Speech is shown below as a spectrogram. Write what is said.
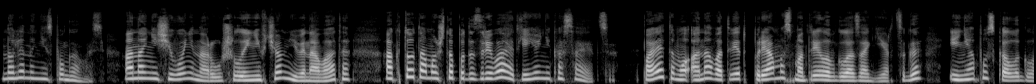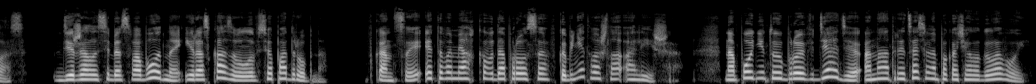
Но Лена не испугалась. Она ничего не нарушила и ни в чем не виновата, а кто там и что подозревает, ее не касается. Поэтому она в ответ прямо смотрела в глаза герцога и не опускала глаз. Держала себя свободно и рассказывала все подробно. В конце этого мягкого допроса в кабинет вошла Алиша. На поднятую бровь дяди она отрицательно покачала головой.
